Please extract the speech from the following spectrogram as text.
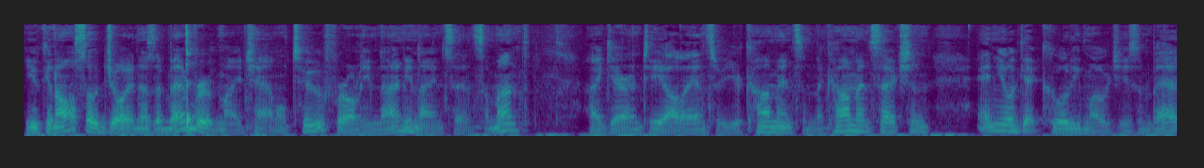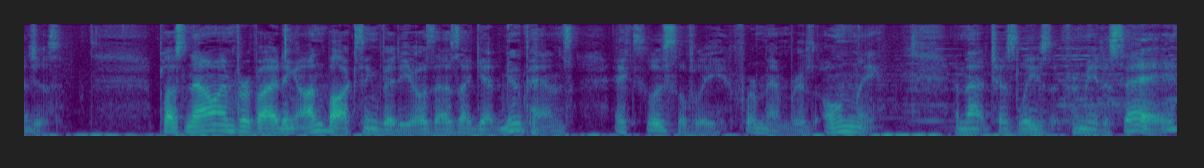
You can also join as a member of my channel too for only 99 cents a month. I guarantee I'll answer your comments in the comment section and you'll get cool emojis and badges. Plus now I'm providing unboxing videos as I get new pens exclusively for members only. And that just leaves it for me to say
